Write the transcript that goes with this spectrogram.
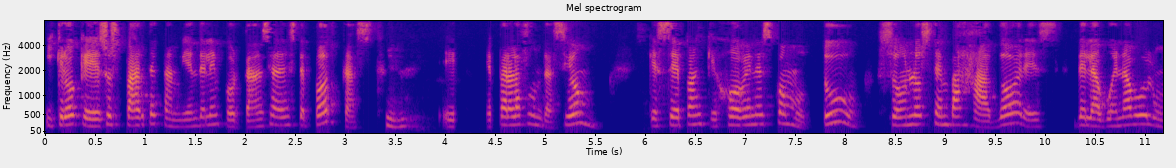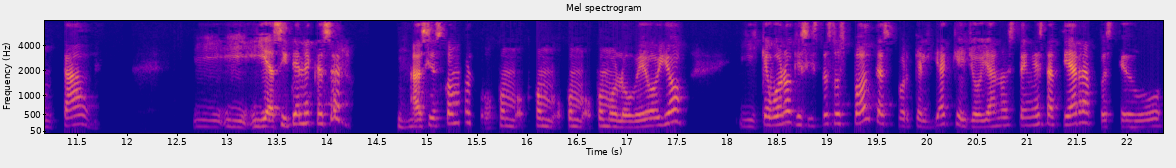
y creo que eso es parte también de la importancia de este podcast eh, para la fundación, que sepan que jóvenes como tú son los embajadores de la buena voluntad. Y, así tiene que ser. Así es como, como, como, como, como lo veo yo. Y qué bueno que hiciste estos podcasts, porque el día que yo ya no esté en esta tierra, pues quedó,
